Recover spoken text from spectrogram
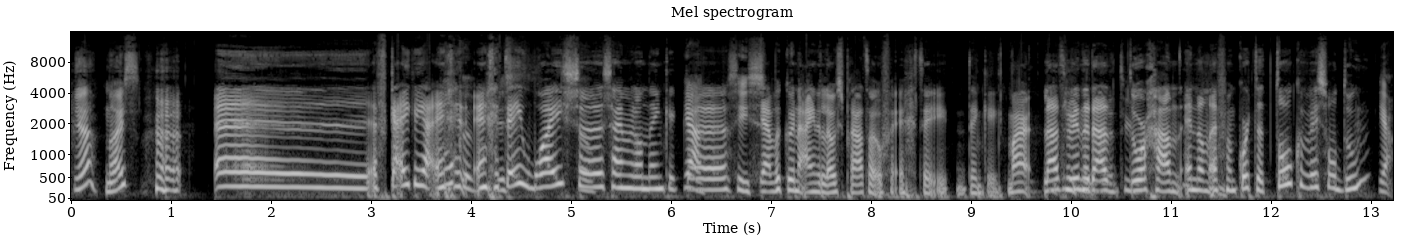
Ja, nice. Eh, even kijken, ja, NGT-wise eh, zijn we dan denk ik... Ja, eh, precies. ja, we kunnen eindeloos praten over NGT, denk ik. Maar laten we inderdaad doorgaan en dan even een korte tolkenwissel doen. Ja.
